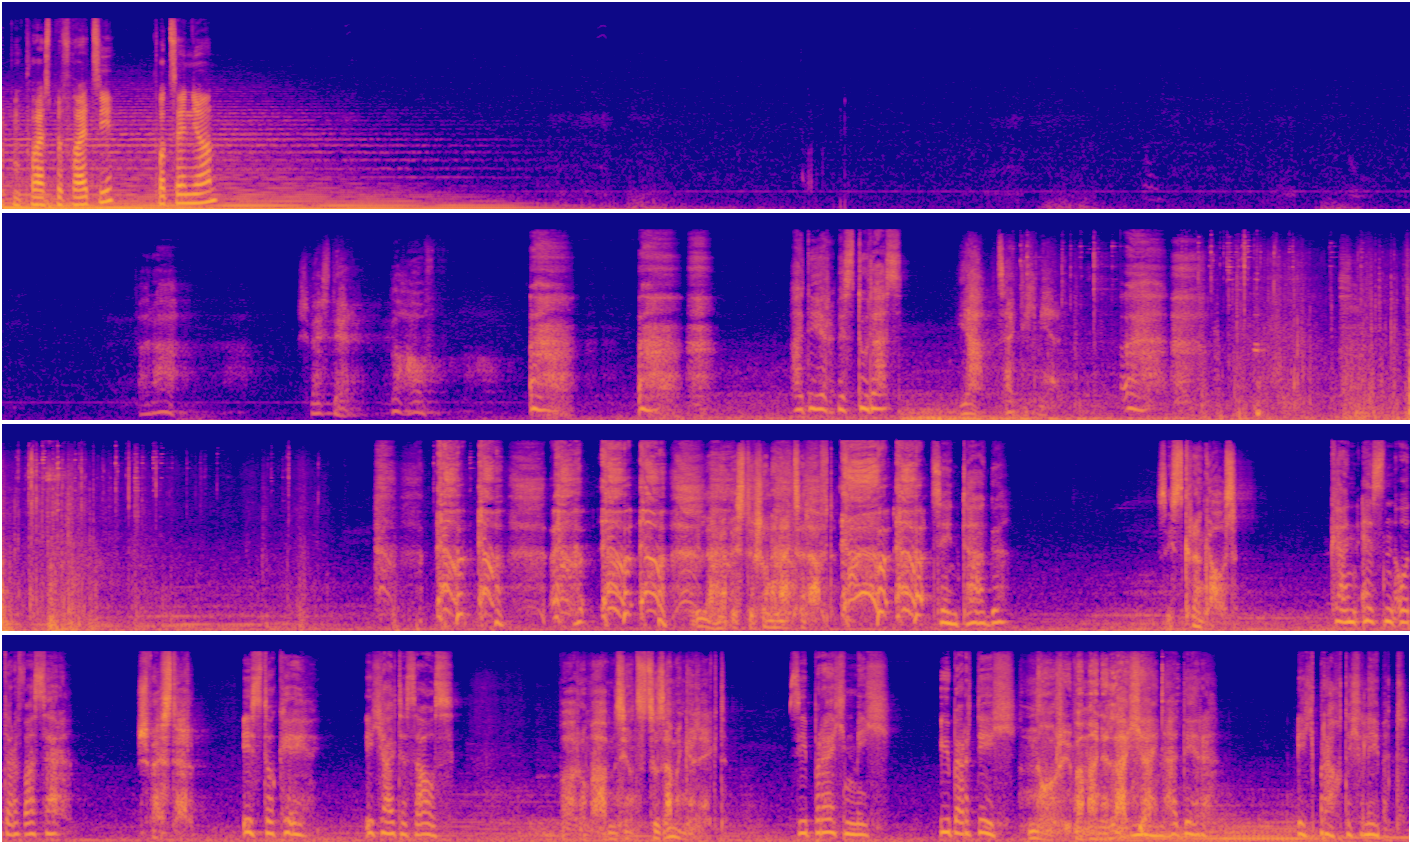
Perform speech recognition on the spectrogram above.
Captain Price befreit sie vor zehn Jahren. Farah! Schwester, hör auf! Hadir, bist du das? Ja, zeig dich mir. Wie lange bist du schon in Einzelhaft? Zehn Tage. Siehst krank aus. Kein Essen oder Wasser. Schwester, Ist okay. Ich halte es aus. warum haben sie uns zusammengelegt? Sie brechen mich. Über dich. Nur über meine Leiche. Nein, Hadir. Ich brauch dich lebend.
